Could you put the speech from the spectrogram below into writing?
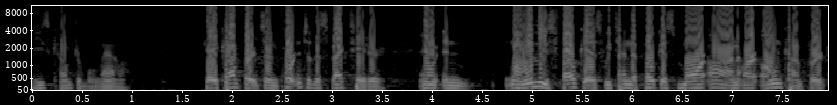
He's comfortable now. Okay, comfort. It's important to the spectator. And, and when we lose focus, we tend to focus more on our own comfort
